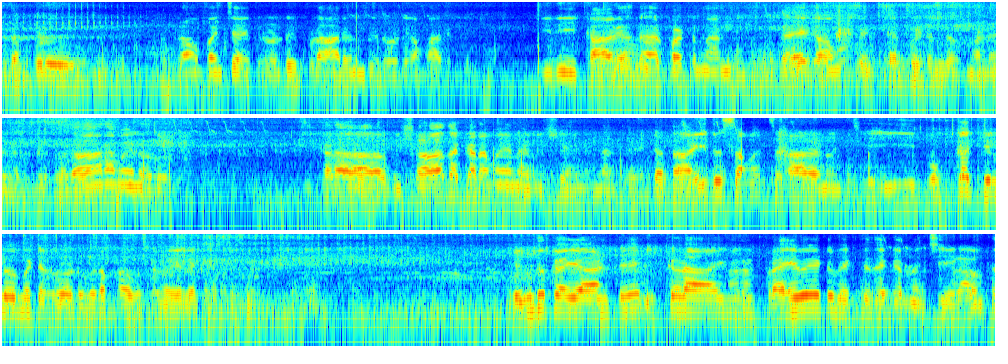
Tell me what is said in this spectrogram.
ఒకప్పుడు గ్రామ పంచాయతీ రోడ్డు ఇప్పుడు ఆర్ఎన్బి రోడ్డుగా మారింది. ఇది కాగజ్ నగర్ పట్టణాన్ని దయగాము పెంచపేటలో మండలంలో ప్రధానమైన రోడ్డు. ఇక్కడ విషాదకరమైన విషయం ఏంటంటే గత ఐదు సంవత్సరాల నుంచి ఈ ఒక్క కిలోమీటర్ రోడ్డు కూడా ప్రభుత్వం వేయలేకపోతుంది ఎందుకయ్యా అంటే ఇక్కడ ఈ ప్రైవేటు వ్యక్తి దగ్గర నుంచి కొంత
